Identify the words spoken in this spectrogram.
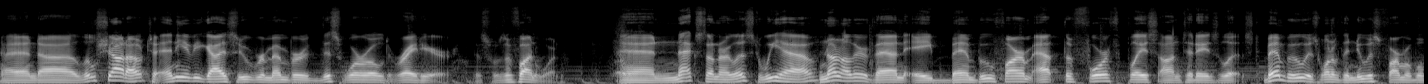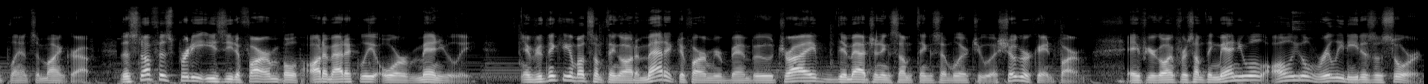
And a uh, little shout out to any of you guys who remember this world right here. This was a fun one. And next on our list, we have none other than a bamboo farm at the fourth place on today's list. Bamboo is one of the newest farmable plants in Minecraft. The stuff is pretty easy to farm, both automatically or manually. If you're thinking about something automatic to farm your bamboo, try imagining something similar to a sugarcane farm. If you're going for something manual, all you'll really need is a sword.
